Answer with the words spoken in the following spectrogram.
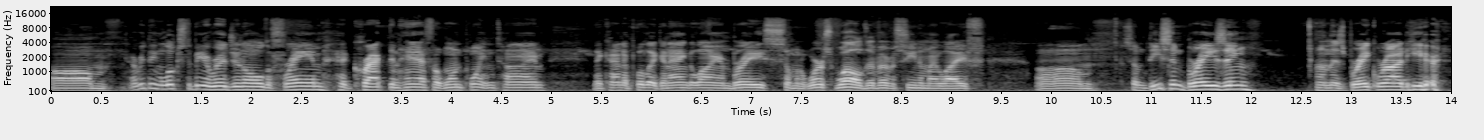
Um, everything looks to be original. The frame had cracked in half at one point in time. They kind of put like an angle iron brace. Some of the worst welds I've ever seen in my life. Um, some decent brazing on this brake rod here.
